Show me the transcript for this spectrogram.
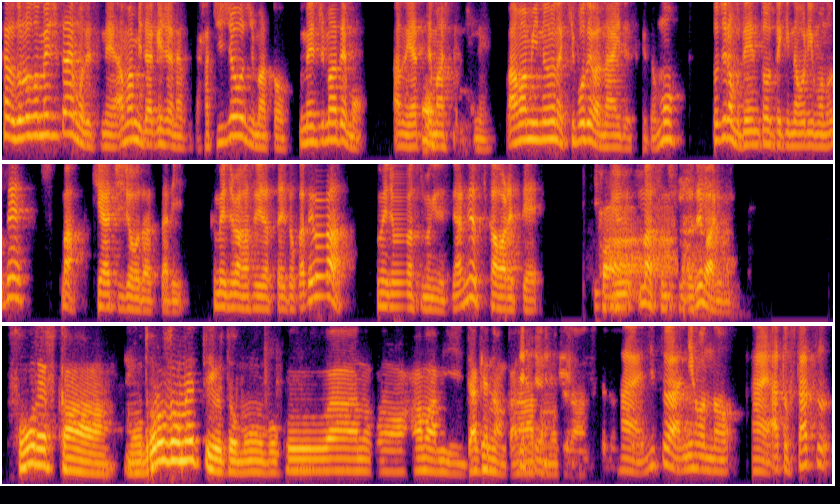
ただ泥染め自体もですね、奄美だけじゃなくて、八丈島と久米島でもあのやってましてですね、奄美のような規模ではないですけども、どちらも伝統的な織物で、まあ、木八丈だったり、久米島がすりだったりとかでは、久米島紬ですね、あれには使われている、はあまあ、そのことではあります。そうですか。もう泥染めっていうと、もう僕はあのこの奄美だけなんかなと思ってたんですけど。はい。実は日本の、はい、あと2つ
